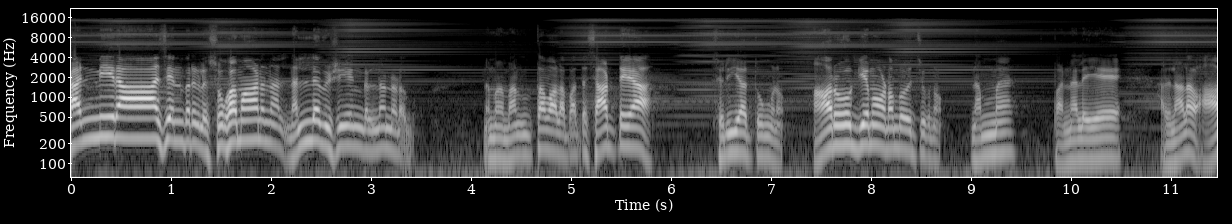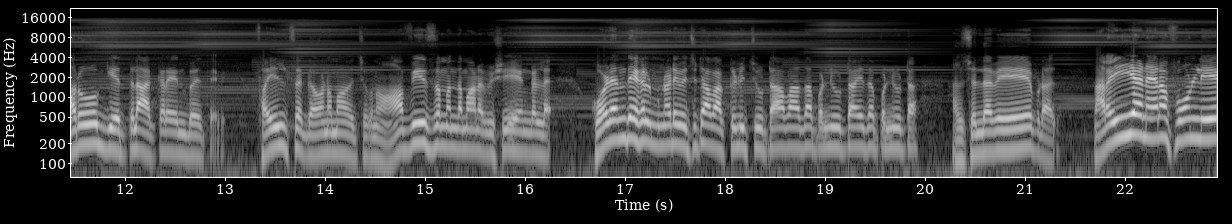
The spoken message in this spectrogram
கன்னிராசி என்பவர்கள் சுகமான நாள் நல்ல விஷயங்கள்லாம் நடக்கும். நம்ம மற்றவாளை பார்த்து சாப்பிட்டையா? சரியாக தூங்கணும். ஆரோக்கியமாக உடம்ப வச்சுக்கணும். நம்ம பண்ணலையே. அதனால் ஆரோக்கியத்தில் அக்கறை என்பது தேவை. ஃபைல்ஸை கவனமாக வச்சுக்கணும். ஆஃபீஸ் சம்மந்தமான விஷயங்களில் குழந்தைகள் முன்னாடி வச்சுட்டு அவள் கிழிச்சு விட்டா அவள் அதை பண்ணி விட்டா இதை பண்ணி விட்டா அது சொல்லவே கூடாது. நிறைய நேரம் ஃபோன்லேயே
